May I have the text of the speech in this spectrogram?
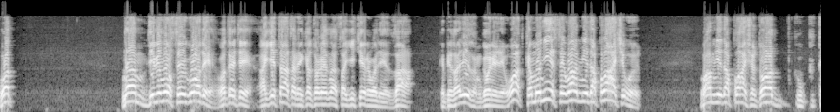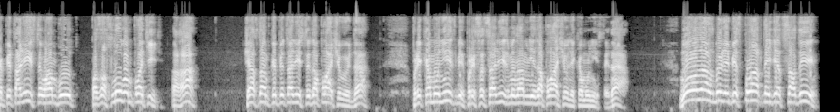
Вот нам в 90-е годы вот эти агитаторы, которые нас агитировали за капитализм, говорили, вот коммунисты вам не доплачивают. Вам не доплачивают. Вот капиталисты вам будут по заслугам платить. Ага. Сейчас нам капиталисты доплачивают, да? При коммунизме, при социализме нам не доплачивали коммунисты, да. Но у нас были бесплатные детсады,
